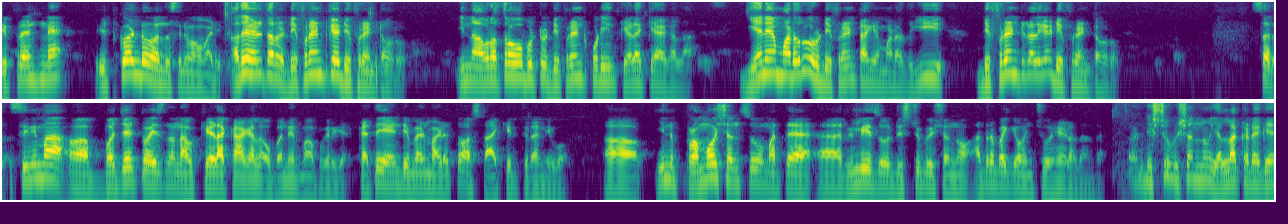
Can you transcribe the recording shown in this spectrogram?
ಡಿಫ್ರೆಂಟ್ನೇ ಇಟ್ಕೊಂಡು ಒಂದು ಸಿನಿಮಾ ಮಾಡಿ. ಅದೇ ಹೇಳ್ತಾರೆ ಡಿಫ್ರೆಂಟ್ಗೆ ಡಿಫ್ರೆಂಟ್ ಅವರು. ಇನ್ನು ಅವ್ರ ಹತ್ರ ಹೋಗ್ಬಿಟ್ಟು ಡಿಫ್ರೆಂಟ್ ಕೊಡಿ ಅಂತ ಕೇಳೋಕ್ಕೆ ಆಗಲ್ಲ. ಏನೇ ಮಾಡಿದ್ರು ಅವರು ಡಿಫ್ರೆಂಟಾಗೇ ಮಾಡೋದು. ಈ ಡಿಫ್ರೆಂಟ್ಗಳಿಗೆ ಡಿಫ್ರೆಂಟ್ ಅವರು. ಸರ್ ಸಿನಿಮಾ ಬಜೆಟ್ ವೈಸ್ನ ನಾವು ಕೇಳೋಕ್ಕಾಗಲ್ಲ ಒಬ್ಬ ನಿರ್ಮಾಪಕರಿಗೆ. ಕತೆ ಏನು ಡಿಮ್ಯಾಂಡ್ ಮಾಡುತ್ತೋ ಅಷ್ಟು ಹಾಕಿರ್ತೀರ ನೀವು? ಇನ್ನು ಪ್ರಮೋಷನ್ಸು ಮತ್ತು ರಿಲೀಸು ಡಿಸ್ಟ್ರಿಬ್ಯೂಷನ್ನು ಅದ್ರ ಬಗ್ಗೆ ಒಂಚೂರು ಹೇಳೋದಂದ್ರೆ. ಡಿಸ್ಟ್ರಿಬ್ಯೂಷನ್ನು ಎಲ್ಲ ಕಡೆಗೆ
